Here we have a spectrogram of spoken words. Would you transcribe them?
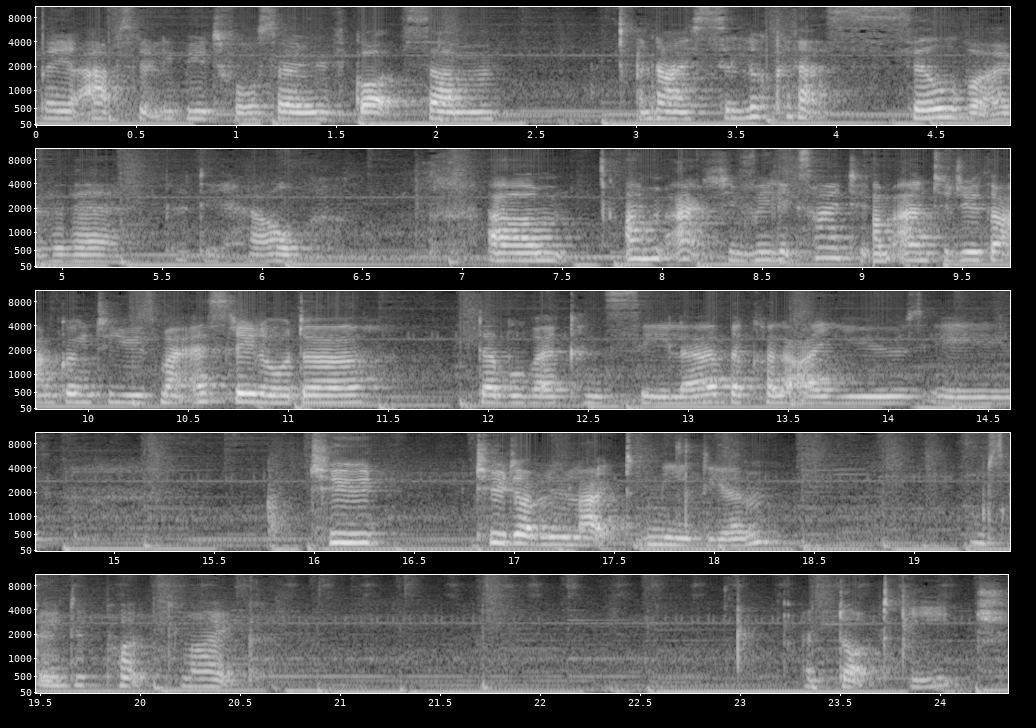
they are absolutely beautiful. So we've got some nice, so look at that silver over there. Hell. Um, I'm actually really excited. Um, and to do that, I'm going to use my Estee Lauder Double Wear Concealer. The colour I use is 2, 2W Light Medium. I'm just going to put like a dot each.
